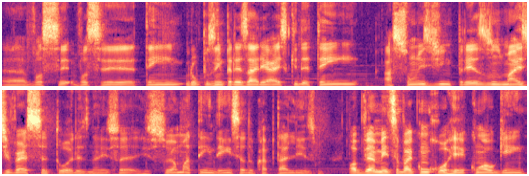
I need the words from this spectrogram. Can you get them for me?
Uh, você, você tem grupos empresariais que detêm ações de empresas nos mais diversos setores, né? Isso é, isso é uma tendência do capitalismo. Obviamente você vai concorrer com alguém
